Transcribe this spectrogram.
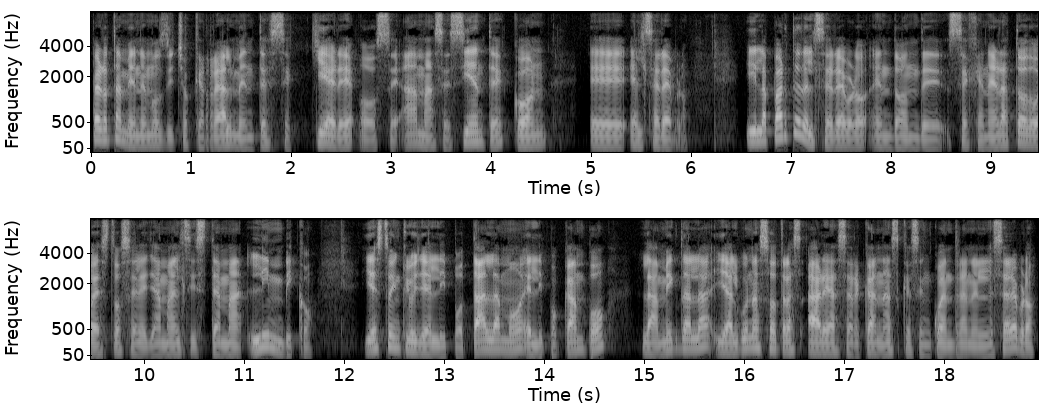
pero también hemos dicho que realmente se quiere o se ama, se siente con eh, el cerebro. Y la parte del cerebro en donde se genera todo esto se le llama el sistema límbico. Y esto incluye el hipotálamo, el hipocampo, la amígdala y algunas otras áreas cercanas que se encuentran en el cerebro.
